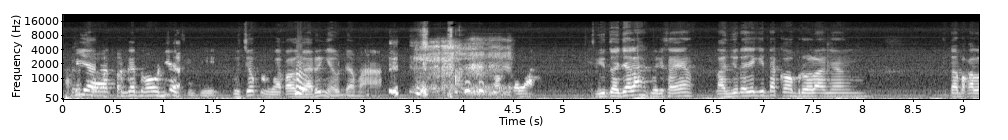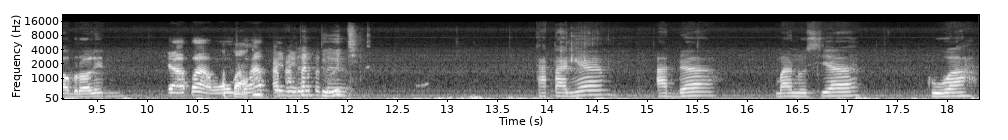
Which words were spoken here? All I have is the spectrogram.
Tapi ya tergantung audiens sih. Lucu apa enggak kalau garing ya udah maaf. Oke lah. Segitu aja lah dari saya. Lanjut aja kita ke obrolan yang kita bakal obrolin. Ya apa? Mau Apa? apa ini? Apa tuh? Katanya ada manusia kuah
